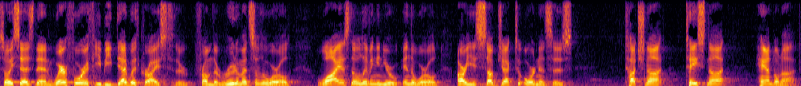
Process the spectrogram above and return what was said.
So he says then, Wherefore, if ye be dead with Christ from the rudiments of the world, why, as though living in, your, in the world, are ye subject to ordinances? Touch not, taste not, handle not,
